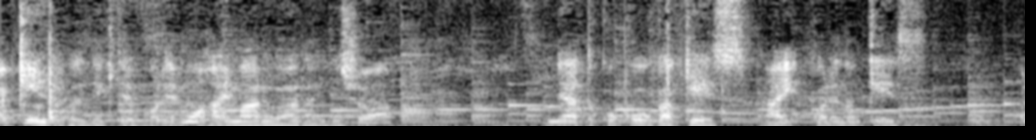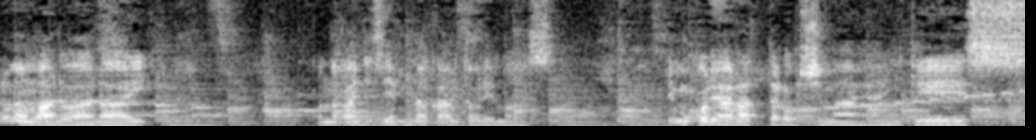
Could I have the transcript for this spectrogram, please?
ー、金属でできてる。これもはい丸洗いでしょ？であとここがケース。はいこれのケース。これも丸洗い。こんな感じで全部中身取れます。でもこれ洗ったらおしまいです。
